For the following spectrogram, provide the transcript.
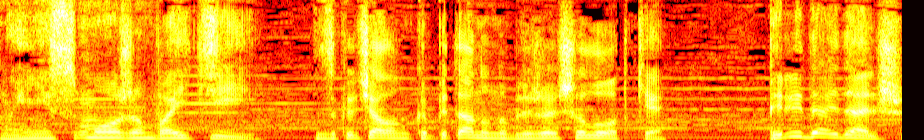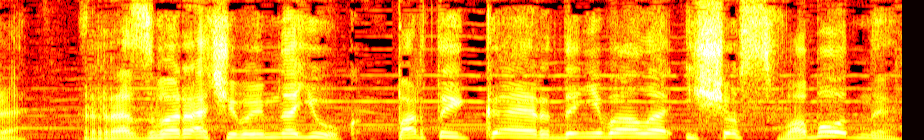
«Мы не сможем войти!» — закричал он капитану на ближайшей лодке. «Передай дальше! Разворачиваем на юг! Порты Каэр-Данивала еще свободны!»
